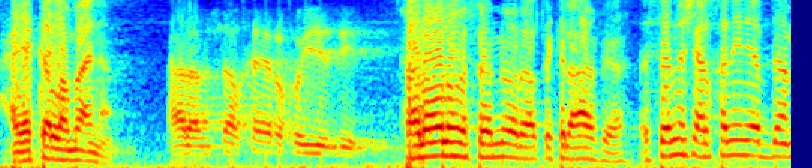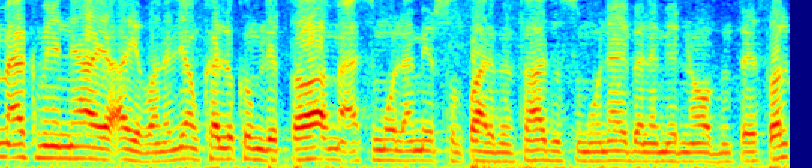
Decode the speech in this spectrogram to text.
حياك الله معنا. هلا مساء الخير أخوي يزيد. هلا والله مساء النور يعطيك العافية. أستاذ مشعل خليني أبدأ معك من النهاية أيضا. اليوم كان لكم لقاء مع سمو الأمير سلطان بن فهد وسمو نائب الأمير نواف بن فيصل.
